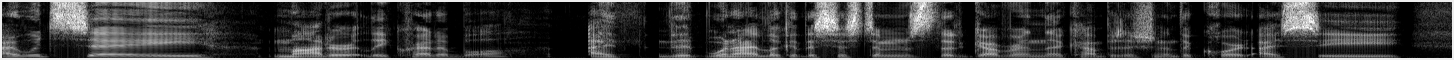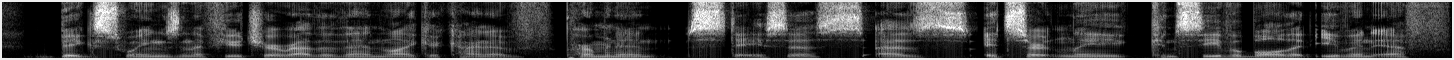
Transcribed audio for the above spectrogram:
I would say moderately credible. I that when I look at the systems that govern the composition of the court, I see big swings in the future rather than like a kind of permanent stasis. As it's certainly conceivable that even if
